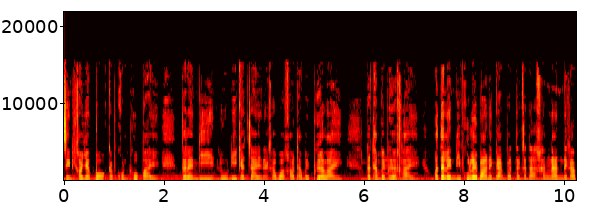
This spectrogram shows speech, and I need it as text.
สิ่งที่เขาอยากบอกกับคนทั่วไป แต่แลนดี้รู้ดีกับใจนะครับ ว่าเขาทำไปเพื่ออะไร และทำไปเพื่อใคร ว่าแต่ Randy พูดอะไรบ้างในการปาฐกถาครั้งนั้นนะครับ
